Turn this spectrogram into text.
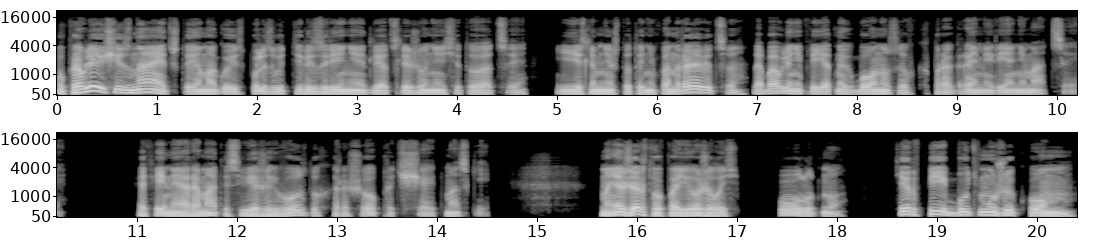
Управляющий знает, что я могу использовать телезрение для отслеживания ситуации. И если мне что-то не понравится, добавлю неприятных бонусов к программе реанимации. Кофейный аромат и свежий воздух хорошо прочищают мозги. Моя жертва поежилась. Холодно. Терпи, будь мужиком.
